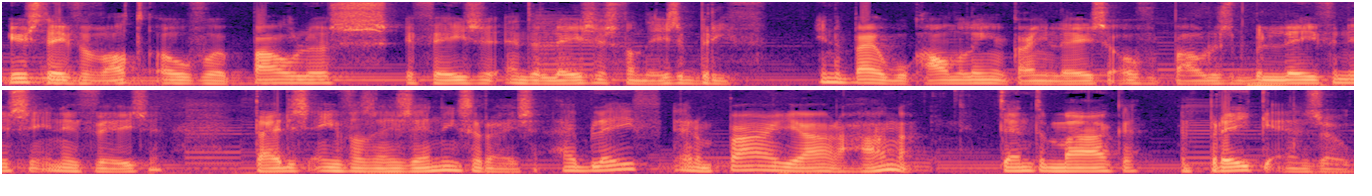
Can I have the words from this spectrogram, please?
Eerst even wat over Paulus, Efeze en de lezers van deze brief. In het Bijbelboek Handelingen kan je lezen over Paulus' belevenissen in Efeze tijdens een van zijn zendingsreizen. Hij bleef er een paar jaar hangen, tenten maken en preken en zo.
